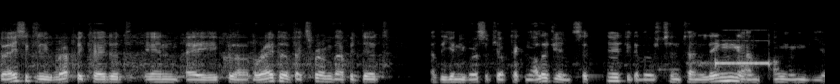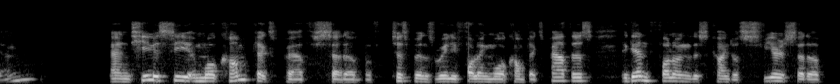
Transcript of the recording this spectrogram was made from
basically replicated in a collaborative experiment that we did at the University of Technology in Sydney together with Chin-Teng Lin and Hong Yang. And here you see a more complex path setup of participants really following more complex paths, again, following this kind of sphere setup,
